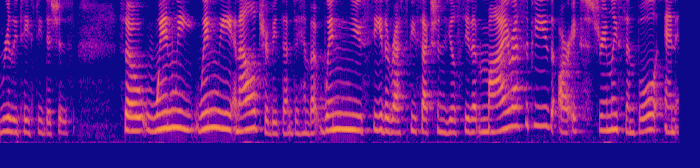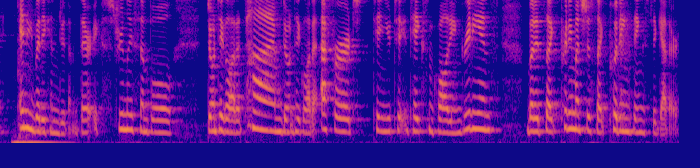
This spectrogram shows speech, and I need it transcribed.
really tasty dishes. So when we when we and I'll attribute them to him, but when you see the recipe sections, you'll see that my recipes are extremely simple and anybody can do them. They're extremely simple. Don't take a lot of time, don't take a lot of effort. Take you t- take some quality ingredients but it's like pretty much just like putting things together.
